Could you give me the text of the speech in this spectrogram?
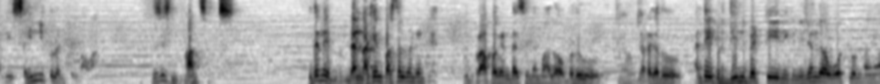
అనుకుంటున్నావా నీ సైనికులు అంటున్నావా దిస్ ఇస్ నాన్ సెన్స్ ఇదని నాకేం పర్సనల్ ఏంటంటే ఈ ప్రాపగండా సినిమాలో అవ్వదు. జరగదు. అంటే ఇప్పుడు దీన్ని బట్టి నీకు నిజంగా ఓట్లు ఉన్నాయా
